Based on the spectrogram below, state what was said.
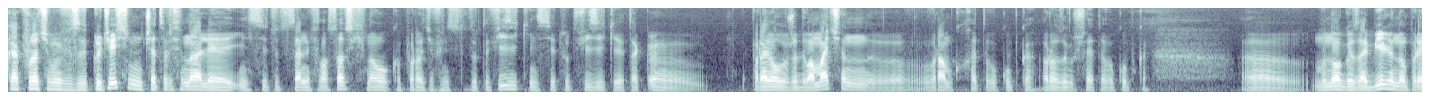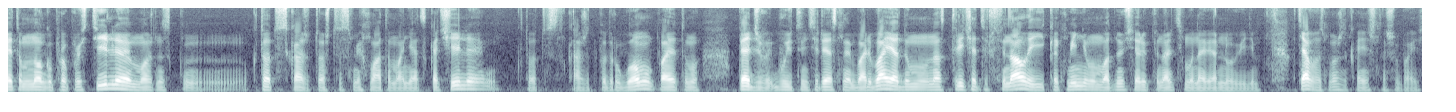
Как, впрочем, и в заключительном четвертьфинале Институт социально-философских наук против Института физики. Институт физики так, э, провел уже два матча э, в рамках этого кубка, розыгрыша этого кубка. Э, много забили, но при этом много пропустили. Можно, кто-то скажет то, что с Мехматом они отскочили, кто-то скажет по-другому, поэтому, опять же, будет интересная борьба. Я думаю, у нас три четвертьфинала и как минимум одну серию пенальти мы, наверное, увидим. Хотя, возможно, конечно, ошибаюсь.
